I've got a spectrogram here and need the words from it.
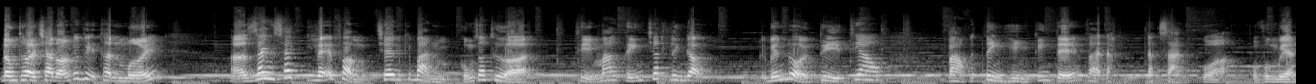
Đồng thời chào đón cái vị thần mới à, danh sách lễ phẩm trên cái bàn cúng giao thừa thì mang tính chất linh động biến đổi tùy theo vào cái tình hình kinh tế và đặc đặc sản của của vùng miền.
